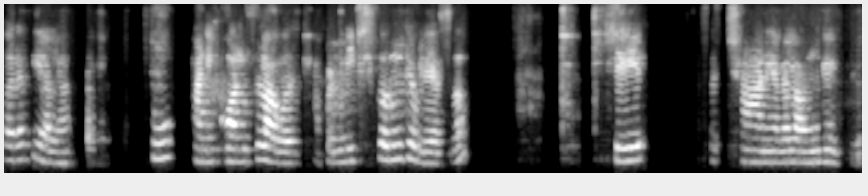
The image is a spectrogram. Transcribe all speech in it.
परत याला तूप आणि कॉर्नफ्लॉवर आपण मिक्स करून ठेवले असं. ते छान याला लावून घ्यायचंय.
